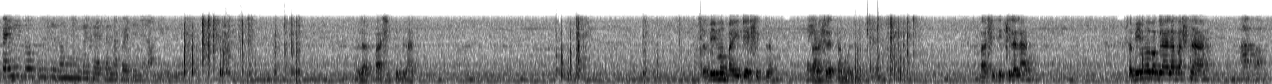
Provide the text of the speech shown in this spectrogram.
Pengi daw po silang yung reseta na pwede nilang inumin. Wala, positive lahat. Sabi mo by Jessic lang. Paracetamol. Positive sila lahat. Sabi mo maglalabas na, Apo.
